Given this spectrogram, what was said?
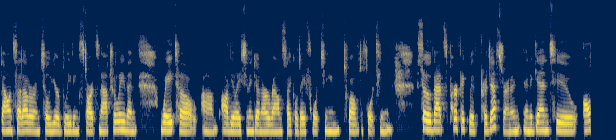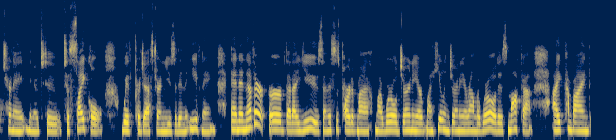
balance that out or until your bleeding starts naturally. Then wait till um, ovulation again or around cycle day 14, 12 to 14. So that's perfect with progesterone. And, and again, to alternate, you know, to, to cycle with progesterone, use it in the evening. And another herb that I use, and this is part of my, my world journey or my healing journey around the world, is maca. I combined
